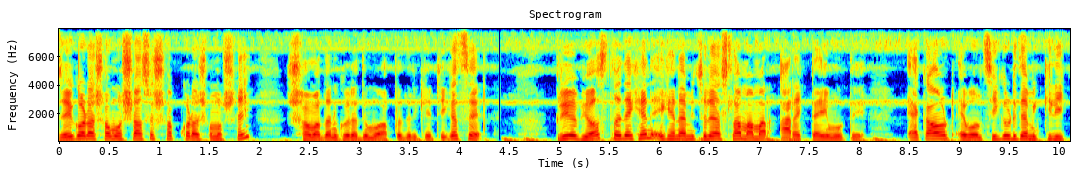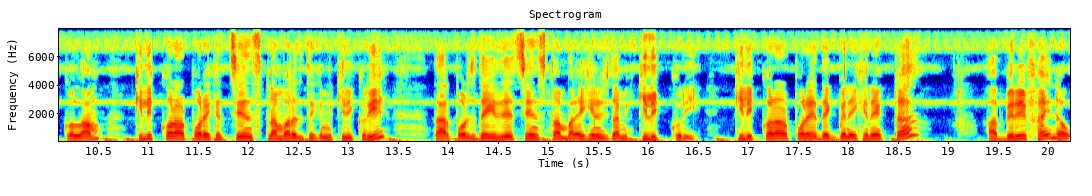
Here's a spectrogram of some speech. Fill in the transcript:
যে কটা সমস্যা আছে সব কটা সমস্যাই সমাধান করে দেবো আপনাদেরকে ঠিক আছে? প্রিয় ভিউস তো দেখেন, এখানে আমি চলে আসলাম আমার আরেকটা ইমোতে অ্যাকাউন্ট এবং সিকিউরিটিতে আমি ক্লিক করলাম। ক্লিক করার পর এখানে চেঞ্জ নাম্বারে যদি আমি ক্লিক করি, তারপর যদি যে চেঞ্জ নাম্বার এখানে যদি আমি ক্লিক করি ক্লিক করার পরে দেখবেন এখানে একটা ভেরিফাই নাও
